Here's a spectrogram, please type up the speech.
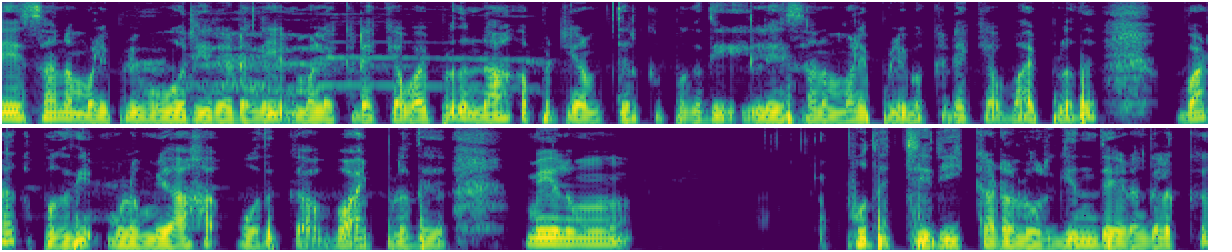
லேசான மழைப்பொழிவு ஓரிரு இடங்களில் மழை கிடைக்க வாய்ப்புள்ளது. நாகப்பட்டினம் தெற்கு பகுதி லேசான மழைப்பொழிவு கிடைக்க வாய்ப்புள்ளது. வடக்கு பகுதி முழுமையாக ஒதுக்க வாய்ப்புள்ளது. மேலும் புதுச்சேரி கடலூர் இந்த இடங்களுக்கு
